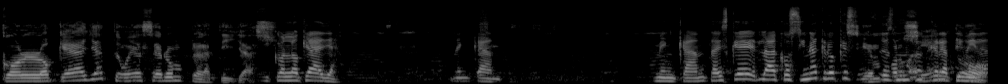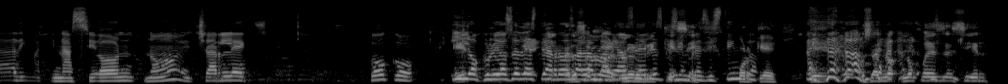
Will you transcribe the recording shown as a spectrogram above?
con lo que haya te voy a hacer un Y platillazo. con lo que haya. Me encanta. Me encanta. Es que la cocina creo que es, es mu- 100%. creatividad, imaginación, ¿no? Echarle poco. Y Eh, lo curioso de este Y- arroz a la María es que siempre es distinto. Porque, eh, o sea, no, no puedes decir,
